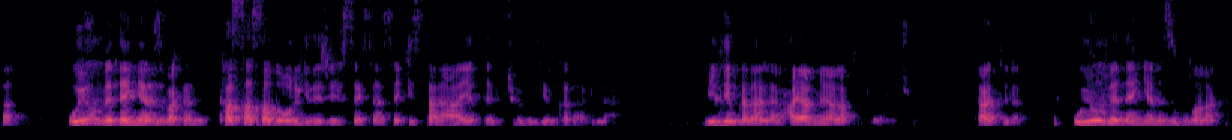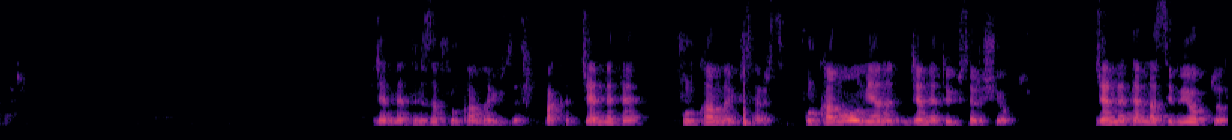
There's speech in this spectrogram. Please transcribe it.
Ha. Uyum ve dengenizi bakın. Kassas'a doğru gideceğiz. 88 tane ayetle bitiyor bildiğim kadarıyla. Bildiğim kadarıyla. Hayal meyal hatırlıyorum çünkü. Tatile. Uyum ve dengenizi bulana kadar. Cennetinize Furkan'la yüzleşin. Bakın cennete Furkan'la yükselirsin. Furkan olmayanın cennete yükselişi yoktur. Cennetten nasibi yoktur.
